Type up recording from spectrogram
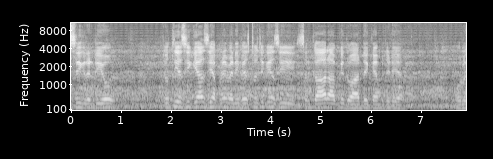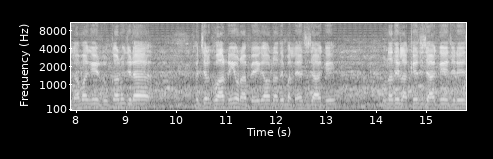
ਤੀਸਰੀ ਗਰੰਟੀ ਹੋ ਚੌਥੀ ਅਸੀਂ ਕਿਹਾ ਸੀ ਆਪਣੇ ਮੈਨੀਫੈਸਟੋ 'ਚ ਕਿ ਅਸੀਂ ਸਰਕਾਰ ਆਪਕੇ ਦੁਆਰ ਦੇ ਕੈਂਪ ਜਿਹੜੇ ਆ, ਉਹ ਲਗਾਵਾਂਗੇ। ਲੋਕਾਂ ਨੂੰ ਜਿਹੜਾ ਖੱਜਲ ਖੁਆਰ ਨਹੀਂ ਹੋਣਾ ਪਏਗਾ ਉਹਨਾਂ ਦੇ ਮਹੱਲਿਆਂ 'ਚ ਜਾ ਕੇ, ਉਹਨਾਂ ਦੇ ਇਲਾਕੇ 'ਚ ਜਾ ਕੇ ਜਿਹੜੇ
